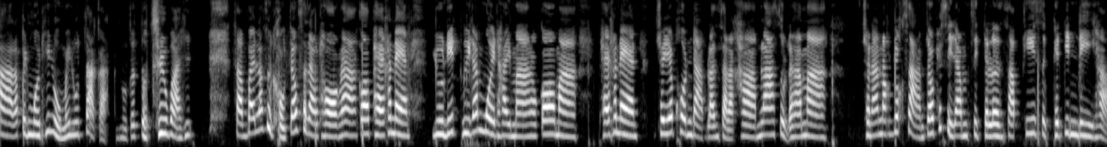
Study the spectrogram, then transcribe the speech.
ตาแล้วเป็นมวยที่หนูไม่รู้จักอะ หนูจะจดชื่อไว้สามไฟล่าสุดของเจ้าสดาวทองนะคะก็แพ้คะแนนยูนิตวีนัมมวยไทยมา แล้วก็มาแพ้คะแนนชยพลดาบรันสารคามล่าสุดนะคะมา ชนะน็อกยกสามเจ้าเพชรสีดำสิทธิ์เจริญทรัพย์ที่ศึกเพชรยินดีค่ะ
